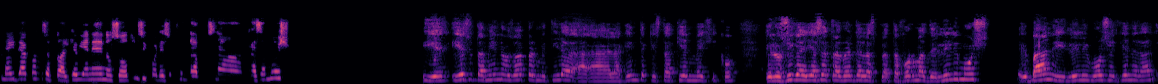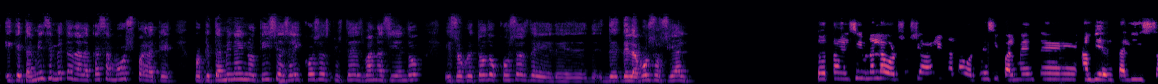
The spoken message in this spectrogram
una idea conceptual que viene de nosotros y por eso fundamos la Casa Mosh. Y, y, eso también nos va a permitir a, la gente que está aquí en México que lo siga ya sea a través de las plataformas de Lily Mosh, eh, Van y Lily Mosh en general, y que también se metan a la casa Mosh para que, porque también hay noticias, hay cosas que ustedes van haciendo y sobre todo cosas de, de, labor social. Total, sí, una labor social y una labor principalmente ambientalista,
